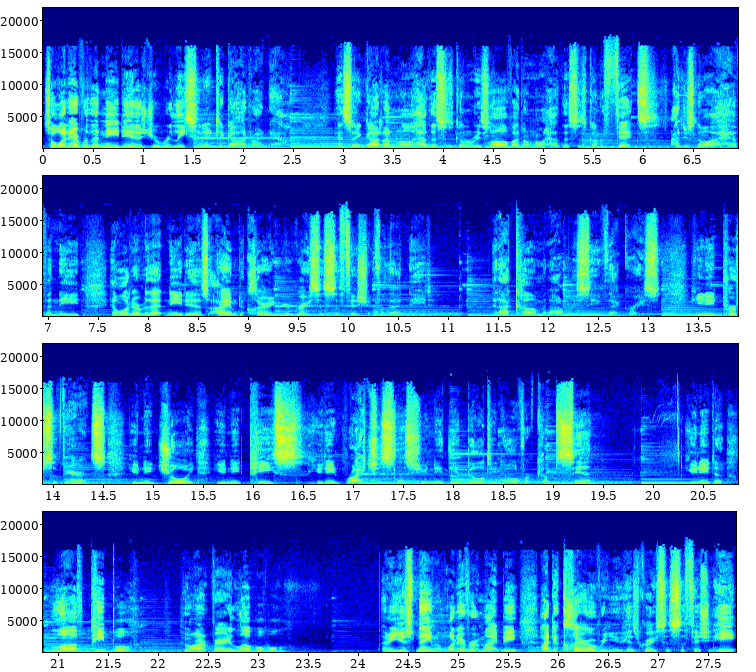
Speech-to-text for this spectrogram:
So, whatever the need is, you're releasing it to God right now and saying, God, I don't know how this is going to resolve. I don't know how this is going to fix. I just know I have a need. And whatever that need is, I am declaring your grace is sufficient for that need. And I come and I receive that grace. You need perseverance, you need joy, you need peace, you need righteousness, you need the ability to overcome sin, you need to love people who aren't very lovable. I mean, you just name it, whatever it might be. I declare over you, His grace is sufficient. He,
